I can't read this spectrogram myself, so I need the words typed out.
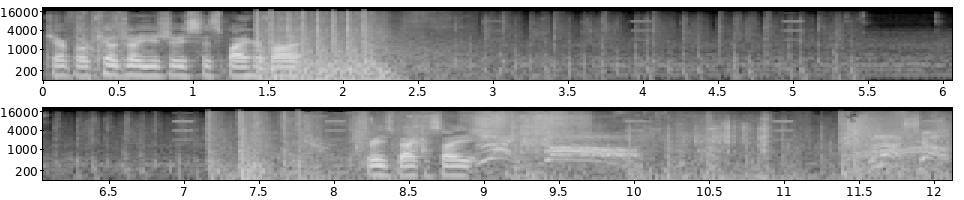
Careful, Killjoy usually sits by her bot. Raise back to sight. Flash out.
